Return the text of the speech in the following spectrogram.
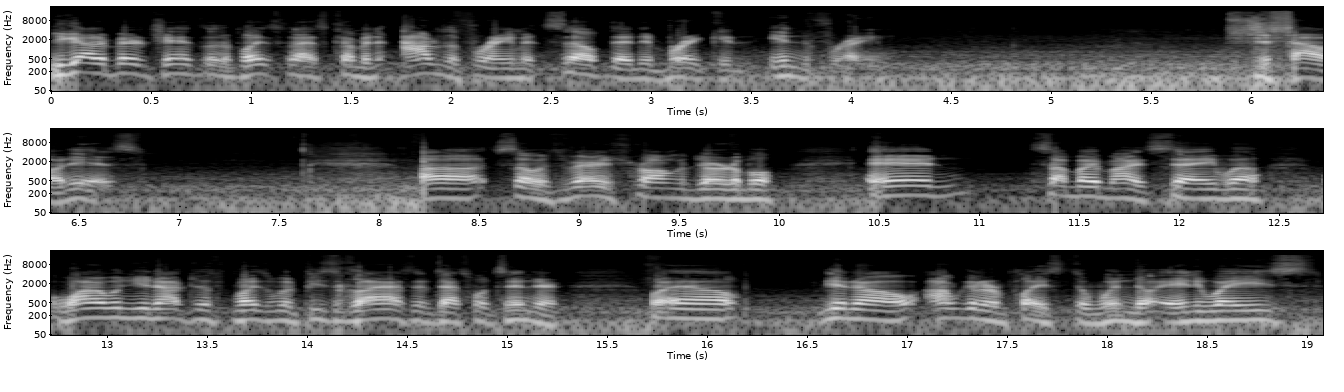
you got a better chance of the plexiglass coming out of the frame itself than it breaking in the frame. It's just how it is. Uh, so it's very strong and durable. And somebody might say, well, why would you not just replace it with a piece of glass if that's what's in there? Well, you know, I'm going to replace the window anyways.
